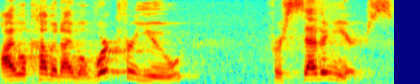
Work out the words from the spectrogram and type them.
I will come and I will work for you for seven years.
